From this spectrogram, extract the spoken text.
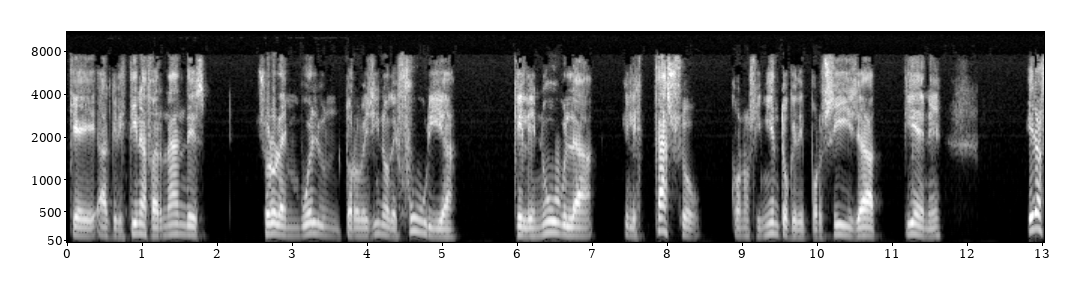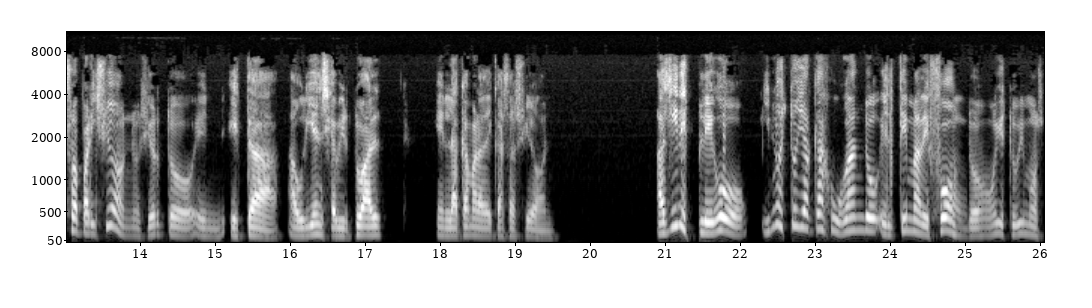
que a Cristina Fernández solo la envuelve un torbellino de furia que le nubla el escaso conocimiento que de por sí ya tiene, era su aparición, ¿no es cierto?, en esta audiencia virtual en la Cámara de Casación. Allí desplegó, y no estoy acá jugando el tema de fondo, hoy estuvimos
